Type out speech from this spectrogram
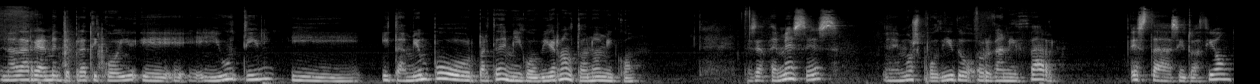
nada realmente práctico y, útil y, y también por parte de mi gobierno autonómico. Desde hace meses hemos podido organizar esta situación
